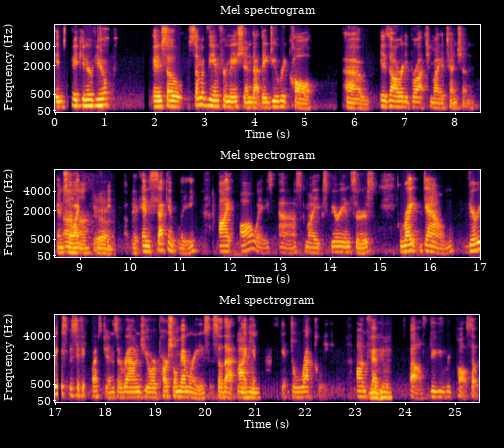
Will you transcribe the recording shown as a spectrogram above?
intake interview. And so some of the information that they do recall uh, is already brought to my attention. And so I Uh-huh. yeah. it. And secondly, I always ask my experiencers write down very specific questions around your partial memories so that I can ask it directly on February 12th. Do you recall? So,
